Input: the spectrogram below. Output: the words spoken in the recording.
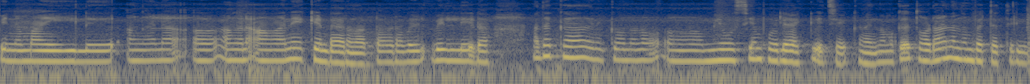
പിന്നെ മയിൽ അങ്ങനെ അങ്ങനെ ആനയൊക്കെ ഉണ്ടായിരുന്നു കേട്ടോ അവിടെ വെള്ളിയുടെ. അതൊക്കെ എനിക്ക് തോന്നുന്നു മ്യൂസിയം പോലെ ആക്കി വെച്ചേക്കണേ. നമുക്ക് തൊടാനൊന്നും പറ്റത്തില്ല.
